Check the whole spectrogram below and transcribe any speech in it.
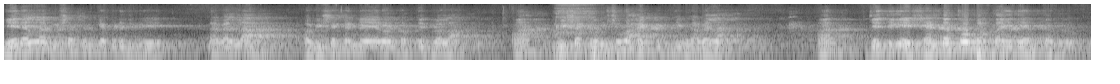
ಏನೆಲ್ಲ ವಿಷ ತುಂಬಿಕೆ ಬಿಡಿದ್ವಿ, ನಾವೆಲ್ಲ, ಆ ವಿಷಕನ್ಯೆ ಏನೋ ಅಂತ ಅಂತಿದ್ವಲ್ಲ, ಆ, ವಿಷ ಪುರುಷರು ಹಾಕಿಬಿಟ್ಟಿದ್ದೀವಿ ನಾವೆಲ್ಲ. ಆ, ಜೊತೆಗೆ ಷಂಡತ್ವ ಬರ್ತಾ ಇದೆ ಅಂತಂದ್ರು.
